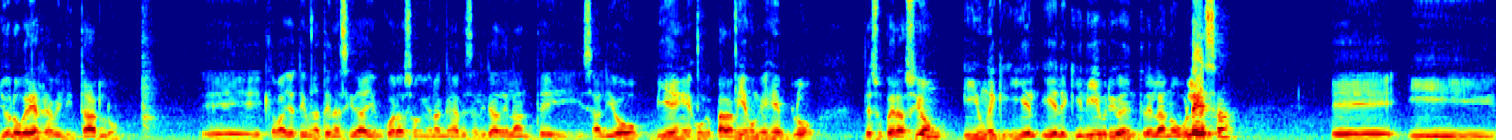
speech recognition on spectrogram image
yo logré rehabilitarlo. Eh, el caballo tiene una tenacidad y un corazón y una ganas de salir adelante y salió bien. Es para mí es un ejemplo de superación y, un, y, el, y el, equilibrio entre la nobleza eh, y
